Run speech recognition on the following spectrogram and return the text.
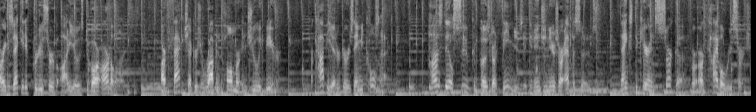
Our executive producer of audio is Davar Ardalan. Our fact checkers are Robin Palmer and Julie Beer. Our copy editor is Amy Kolczak. Hansdale Hsu composed our theme music and engineers our episodes. Thanks to Karen Circa for archival research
